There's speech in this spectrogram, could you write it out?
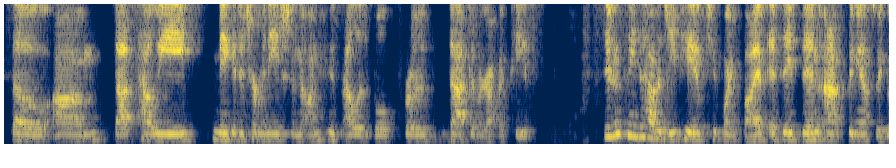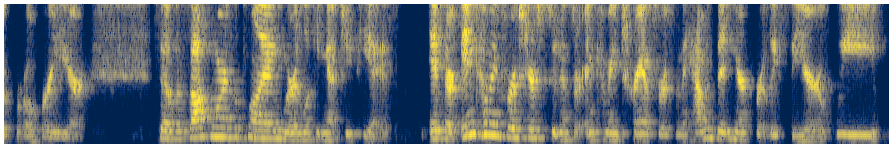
So um, that's how we make a determination on who's eligible for that demographic piece. Students need to have a GPA of 2.5 if they've been at SUNY Oswego for over a year. So if a sophomore is applying, we're looking at GPAs. If they're incoming first year students or incoming transfers and they haven't been here for at least a year, we,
